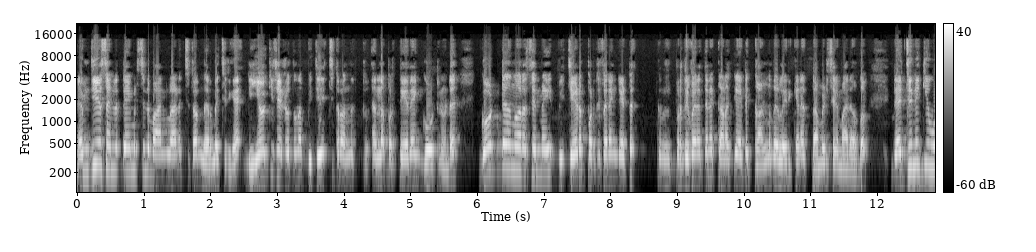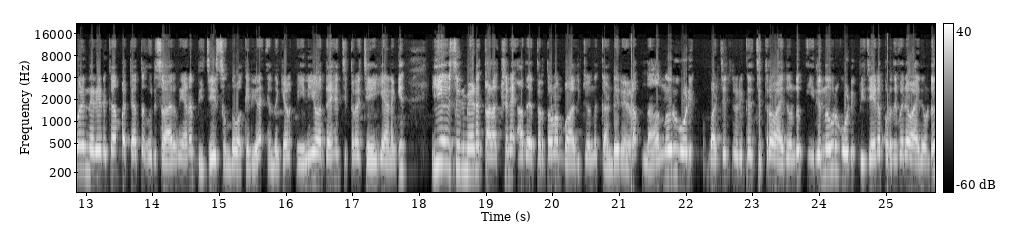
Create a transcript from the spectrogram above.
എം ജി എസ് എന്റർടൈൻമെന്റ്സിന്റെ ബാനറിലാണ് ചിത്രം നിർമ്മിച്ചിരിക്കുന്നത് ഡിയോയ്ക്ക് ശേഷം എത്തുന്ന വിജയ് ചിത്രം എന്ന പ്രത്യേകതയും ഗോട്ടിനുണ്ട്. ഗോട്ട് എന്ന് പറയുന്ന സിനിമയിൽ വിജയുടെ പ്രതിഫലം കേട്ട് പ്രതിഫലത്തിന് കണക്കായിട്ട് കണ്ണു തെളിയിരിക്കുന്ന തമിഴ് സിനിമാ ലോകം. രജനിക്ക് പോലും നേടിയെടുക്കാൻ പറ്റാത്ത ഒരു സാധനയാണ് വിജയ് സ്വന്തമാക്കിയിരിക്കുന്നത്. എന്തൊക്കെയാണ്? ഇനിയും അദ്ദേഹം ചിത്രം ചെയ്യുകയാണെങ്കിൽ ഈ ഒരു സിനിമയുടെ കളക്ഷനെ അത് എത്രത്തോളം ബാധിക്കുമെന്ന് കണ്ടുതരണം നാനൂറ് കോടി ബഡ്ജറ്റിൽ ഒരുക്കുന്ന ചിത്രമായതുകൊണ്ടും ഇരുന്നൂറ് കോടി വിജയുടെ പ്രതിഫലമായതുകൊണ്ട്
